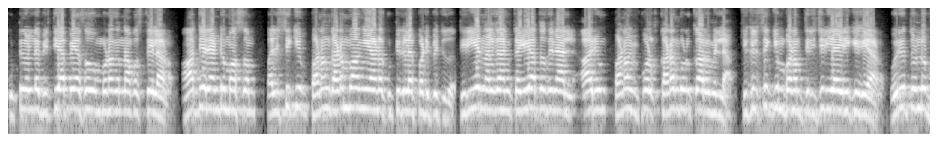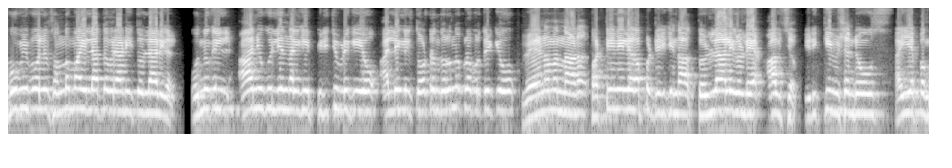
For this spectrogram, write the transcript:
കുട്ടികളുടെ വിദ്യാഭ്യാസവും മുടങ്ങുന്ന അവസ്ഥയിലാണ്. ആദ്യ രണ്ടു മാസം പലിശയ്ക്ക് പണം കടം വാങ്ങിയാണ് കുട്ടികളെ പഠിപ്പിച്ചത്. തിരികെ നൽകാൻ കഴിയാത്തതിനാൽ ആരും പണം ഇപ്പോൾ കടം കൊടുക്കാറുമില്ല. ചികിത്സയ്ക്കും പണം തിരിച്ചടിയായിരിക്കുകയാണ്. ഒരു തുണ്ട് ഭൂമി പോലും സ്വന്തമായി ഇല്ലാത്തവരാണ് ഈ തൊഴിലാളികൾ. ഒന്നുകിൽ ആനുകൂല്യം നൽകി പിരിച്ചുവിടുകയോ അല്ലെങ്കിൽ തോട്ടം തുറന്നു പ്രവർത്തിക്കുകയോ വേണമെന്നാണ് പട്ടിണിയിലകപ്പെട്ടിരിക്കുന്ന തൊഴിലാളികളുടെ ആവശ്യം. ഇടുക്കി വിഷൻ ന്യൂസ് അയ്യപ്പൻ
